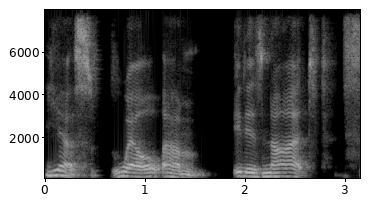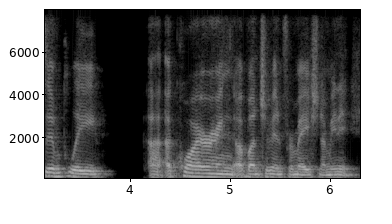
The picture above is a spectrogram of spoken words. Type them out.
Yes. Well, um, it is not simply uh, acquiring a bunch of information. I mean,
